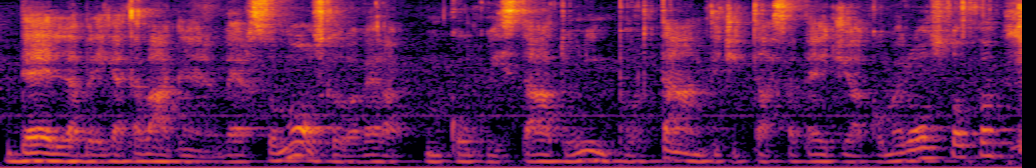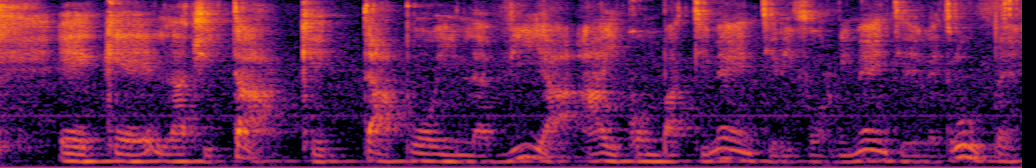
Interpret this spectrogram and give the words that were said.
della brigata Wagner verso Mosca dove aveva conquistato un'importante città strategica come Rostov e che è la città che dà poi il via ai combattimenti, rifornimenti delle truppe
